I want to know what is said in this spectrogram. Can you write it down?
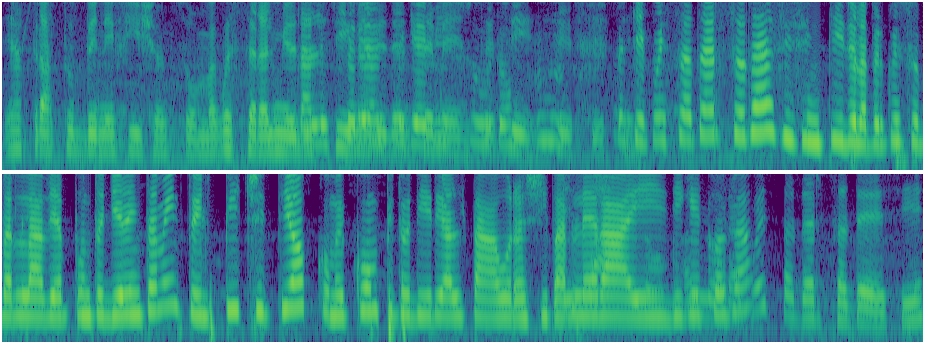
e ha tratto beneficio, insomma, questo era il mio destino evidentemente. Sì, mm-hmm. sì, sì, Perché questa terza tesi si intitola, per questo parlavi appunto di orientamento, il PCTO come compito di realtà. Ora ci parlerai esatto. di che allora, cosa? Questa terza tesi,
